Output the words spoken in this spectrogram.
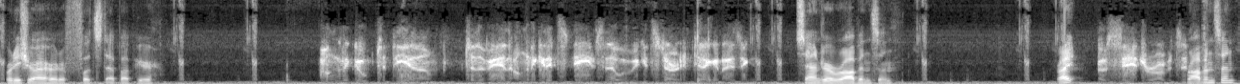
Pretty sure I heard a footstep up here. I'm gonna go to the um to the van. I'm gonna get its name so that way we can start antagonizing. Sandra Robinson. Right? Oh, Sandra Robinson. Robinson?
